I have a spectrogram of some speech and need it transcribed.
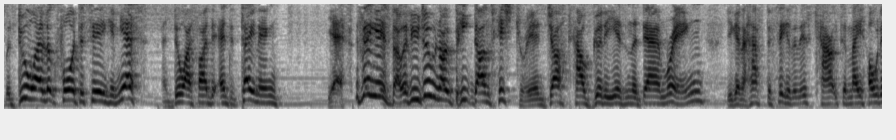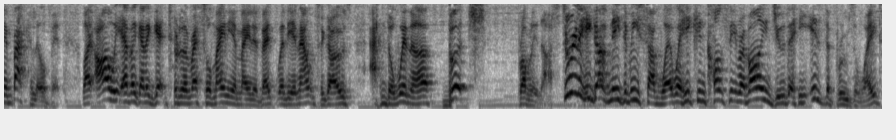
but do I look forward to seeing him? Yes. And do I find it entertaining? Yes. The thing is, though, if you do know Pete Dunne's history and just how good he is in the damn ring, you're going to have to figure that this character may hold him back a little bit. Like, are we ever going to get to the WrestleMania main event where the announcer goes, and the winner, Butch? Probably not. So really, he does need to be somewhere where he can constantly remind you that he is the bruiserweight.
